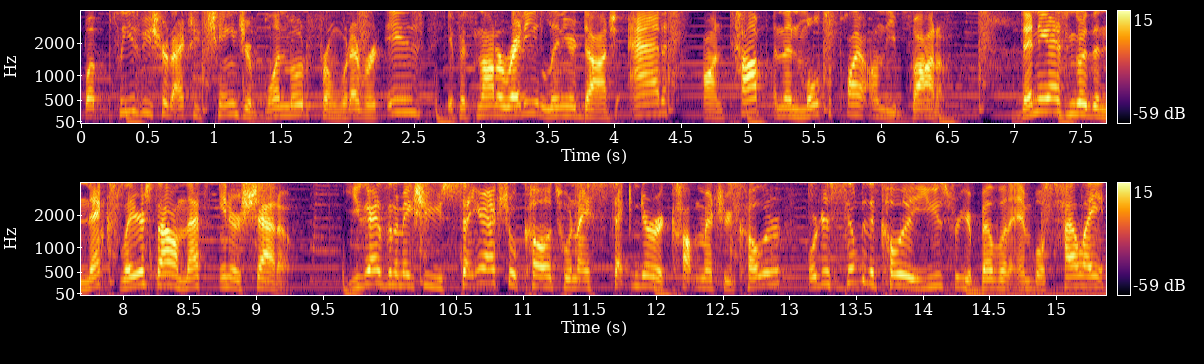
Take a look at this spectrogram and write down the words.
but please be sure to actually change your blend mode from whatever it is. If it's not already, linear dodge add on top and then multiply on the bottom. Then you guys can go to the next layer style and that's inner shadow. You guys want to make sure you set your actual color to a nice secondary or complementary color, or just simply the color you use for your bevel and emboss highlight,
